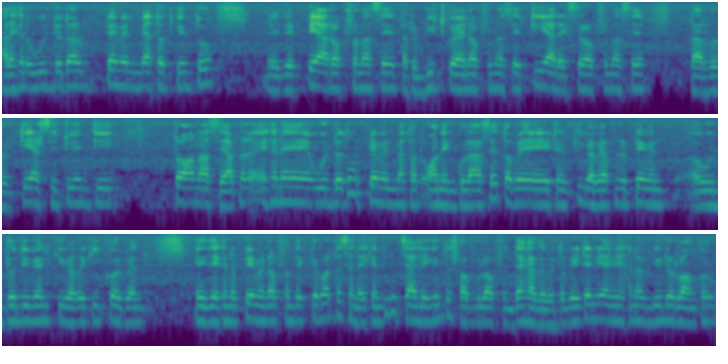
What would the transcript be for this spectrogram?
আর এখানে উইন্ডো দেওয়ার পেমেন্ট মেথড কিন্তু এই যে পেয়ার অপশন আছে, তারপর বিটকয়েন অপশন আছে টিআরএক্সের অপশন আছে, তারপর টিআরসি টোয়েন্টি টন আছে। আপনার এখানে উইড্রো দেওয়ার পেমেন্ট মেথড অনেকগুলো আছে, তবে এটা কীভাবে আপনার পেমেন্ট উইড্রো দিবেন, কীভাবে কি করবেন, এই যে এখানে পেমেন্ট অপশন দেখতে পারতেছেন, এখান থেকে চাইলে কিন্তু সবগুলো অপশন দেখা যাবে। তবে এটা নিয়ে আমি এখানে আর ভিডিও লং করব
